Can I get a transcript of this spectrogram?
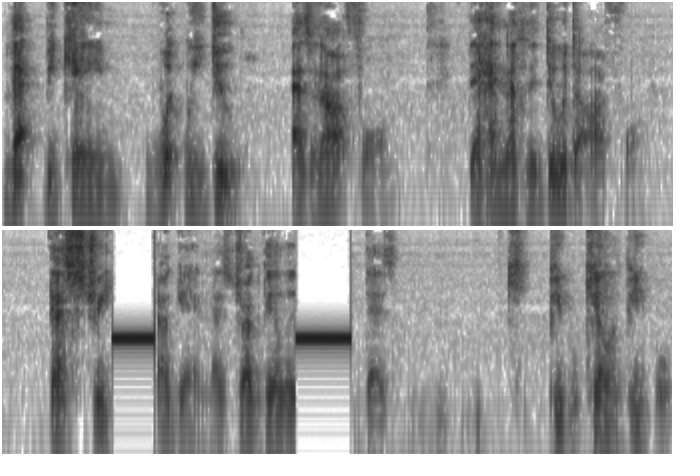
that became what we do as an art form? That had nothing to do with the art form. That's street again. That's drug dealer that's people killing people.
